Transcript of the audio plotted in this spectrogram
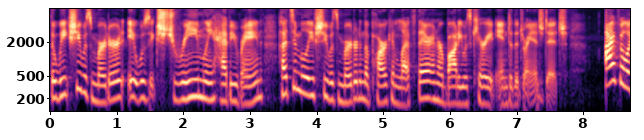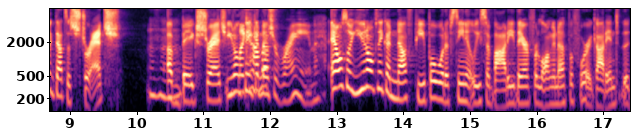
The week she was murdered, it was extremely heavy rain. Hudson believes she was murdered in the park and left there, and her body was carried into the drainage ditch. I feel like that's a stretch, a big stretch. You don't like think how enough much rain? and also, you don't think enough people would have seen at least a body there for long enough before it got into the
